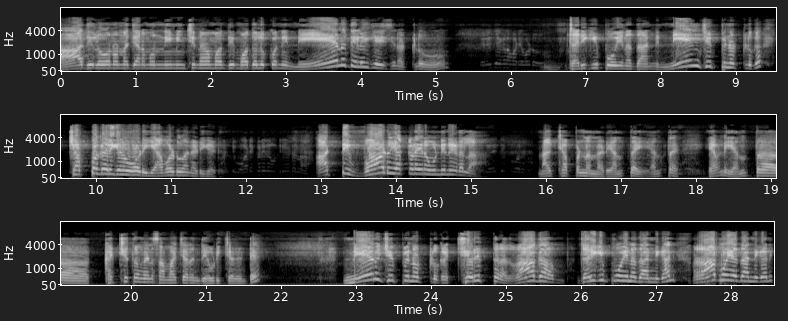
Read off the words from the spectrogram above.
ఆదిలోనున్న జనమును నియమించిన మది మొదలుకొని నేను తెలియజేసినట్లు జరిగిపోయిన దాన్ని నేను చెప్పినట్లుగా చెప్పగలిగిన వాడు ఎవడు అని అడిగాడు. అట్టి వాడు ఎక్కడైనా ఉండినేడలా? నాకు చెప్పండి అన్నాడు. ఎంత ఎంత ఏమండి ఎంత ఖచ్చితమైన సమాచారం దేవుడిచ్చాడంటే నేను చెప్పినట్లుగా చరిత్ర రాగా జరిగిపోయిన దాన్ని కానీ రాబోయే దాన్ని కానీ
